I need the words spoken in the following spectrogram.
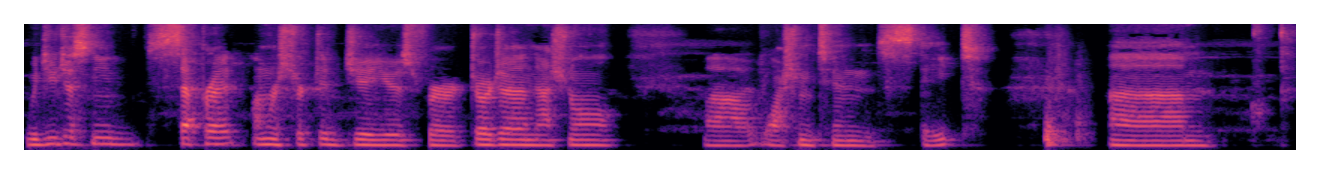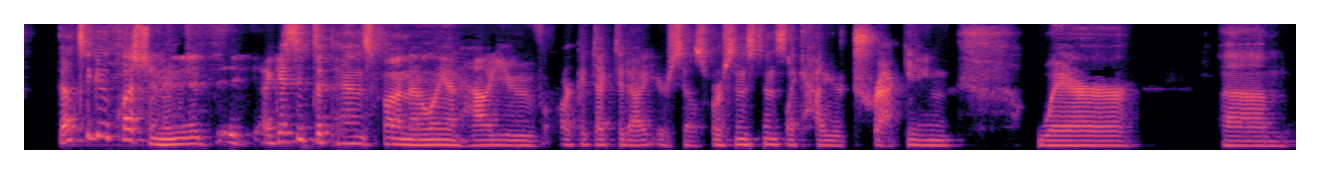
Would you just need separate unrestricted GAUs for Georgia, National, uh, Washington State? Um, that's a good question. And it, it, I guess it depends fundamentally on how you've architected out your Salesforce instance, like how you're tracking where um,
